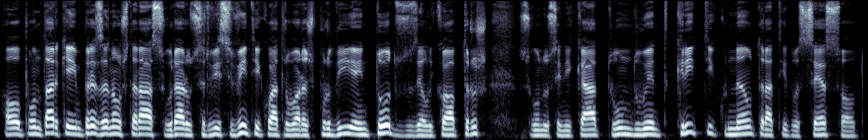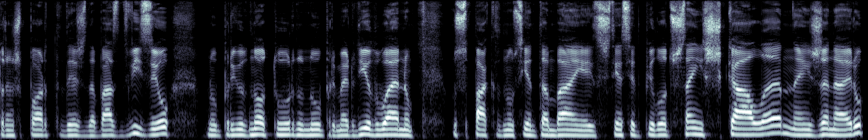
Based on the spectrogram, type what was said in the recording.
ao apontar que a empresa não estará a assegurar o serviço 24 horas por dia em todos os helicópteros. Segundo o sindicato, um doente crítico não terá tido acesso ao transporte desde a base de Viseu no período noturno no primeiro dia do ano. O SPAC denuncia também a existência de pilotos sem escala em janeiro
